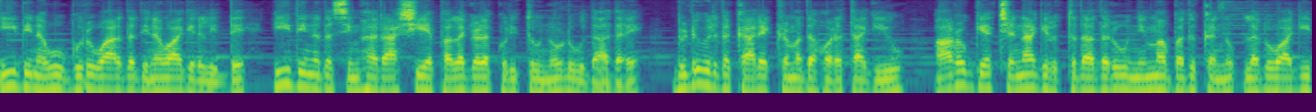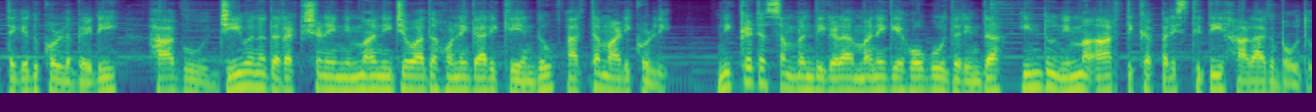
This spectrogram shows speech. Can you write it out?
ಈ ದಿನವು ಗುರುವಾರದ ದಿನವಾಗಿರಲಿದ್ದೆ, ಈ ದಿನದ ಸಿಂಹ ರಾಶಿಯ ಫಲಗಳ ಕುರಿತು ನೋಡುವುದಾದರೆ, ಬಿಡುವಿರದ ಕಾರ್ಯಕ್ರಮದ ಹೊರತಾಗಿಯೂ, ಆರೋಗ್ಯ ಚೆನ್ನಾಗಿರುತ್ತದಾದರೂ ನಿಮ್ಮ ಬದುಕನ್ನು ಲಘುವಾಗಿ ತೆಗೆದುಕೊಳ್ಳಬೇಡಿ, ಹಾಗೂ ಜೀವನದ ರಕ್ಷಣೆ ನಿಮ್ಮ ನಿಜವಾದ ಹೊಣೆಗಾರಿಕೆ ಎಂದು ಅರ್ಥ ಮಾಡಿಕೊಳ್ಳಿ ನಿಕಟ ಸಂಬಂಧಿಗಳ ಮನೆಗೆ ಹೋಗುವುದರಿಂದ ಇಂದು ನಿಮ್ಮ ಆರ್ಥಿಕ ಪರಿಸ್ಥಿತಿ ಹಾಳಾಗಬಹುದು.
